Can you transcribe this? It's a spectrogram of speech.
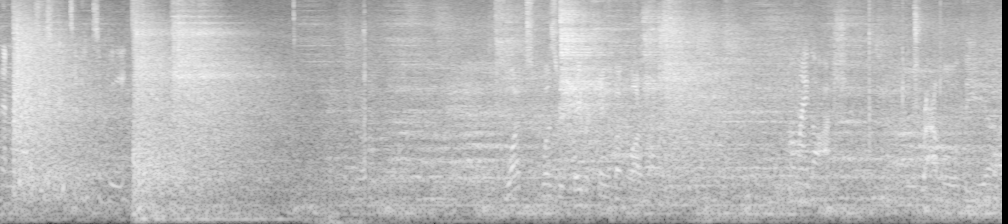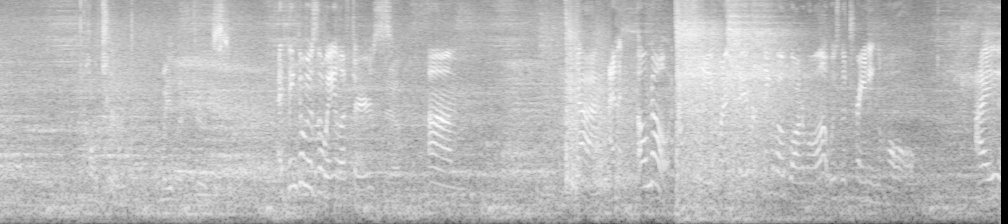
than what I was expecting it to be. What was your favorite thing about Guatemala? Oh my gosh. The travel, the uh, culture, the weightlifters. I think it was the weightlifters. Yeah. Um, yeah, and oh no, actually, my favorite thing about Guatemala was the training hall. I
